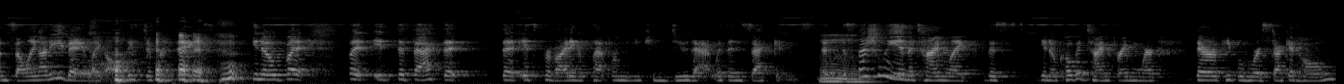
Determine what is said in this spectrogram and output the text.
on selling on eBay, like all these different things, you know. But but it, the fact that that it's providing a platform that you can do that within seconds, mm. especially in a time like this, you know, COVID time frame where there are people who are stuck at home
